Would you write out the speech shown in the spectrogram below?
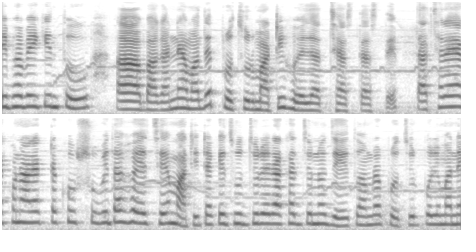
এইভাবেই কিন্তু বাগানে আমাদের প্রচুর মাটি হয়ে যাচ্ছে আস্তে আস্তে। তাছাড়া এখন আর একটা খুব সুবিধা হয়েছে মাটিটাকে ঝুরঝুরে রাখার জন্য, যেহেতু আমরা প্রচুর পরিমাণে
